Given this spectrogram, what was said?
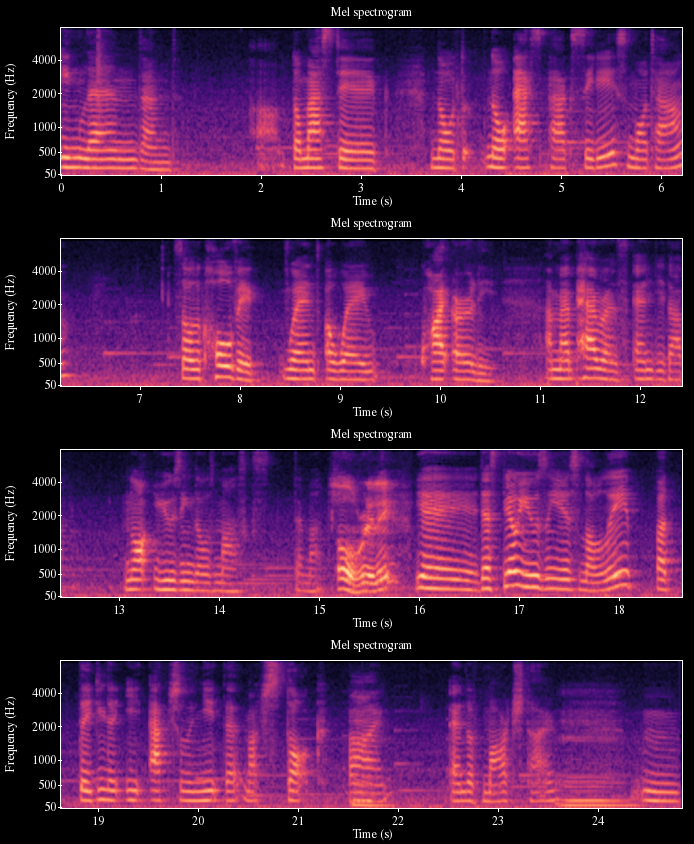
inland and uh, domestic, no no expat city, small town, so the COVID went away quite early, and my parents ended up not using those masks that much. Oh, really? Yeah, yeah, yeah, they're still using it slowly, but they didn't e- actually need that much stock by end of March time Mm. mm,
